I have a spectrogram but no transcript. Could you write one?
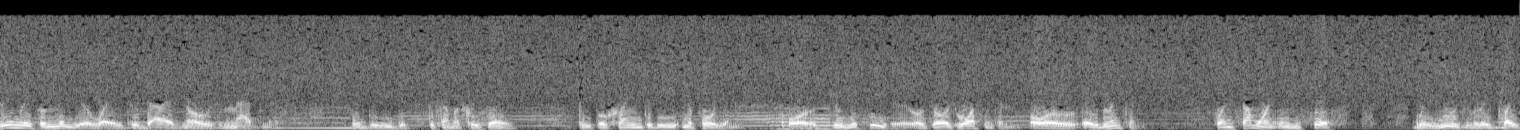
Extremely familiar way to diagnose madness. Indeed, it's become a cliche. People claim to be Napoleon, or Julius Caesar, or George Washington, or Abe Lincoln. When someone insists, we usually place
